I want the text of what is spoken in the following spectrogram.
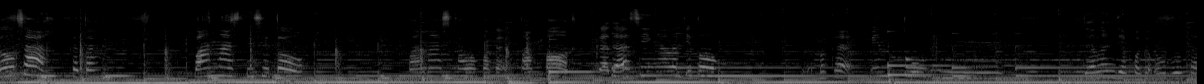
gak usah kata panas di situ. Panas kalau pakai traktor. Gak ada AC-nya lagi tuh. Pakai pintu. Jalan dia pakai mobil kereta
